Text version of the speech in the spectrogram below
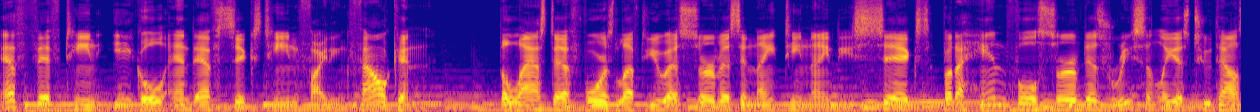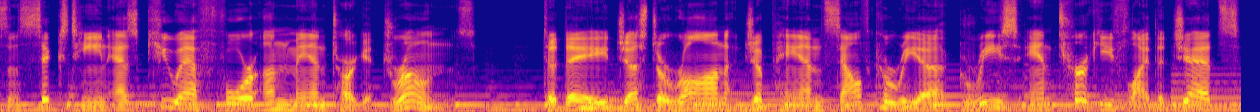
F 15 Eagle, and F 16 Fighting Falcon. The last F 4s left U.S. service in 1996, but a handful served as recently as 2016 as QF 4 unmanned target drones. Today, just Iran, Japan, South Korea, Greece, and Turkey fly the jets,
